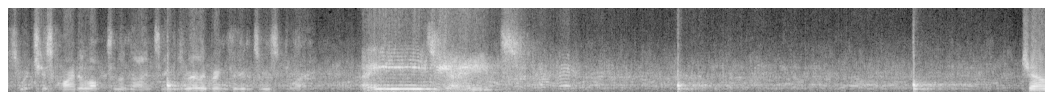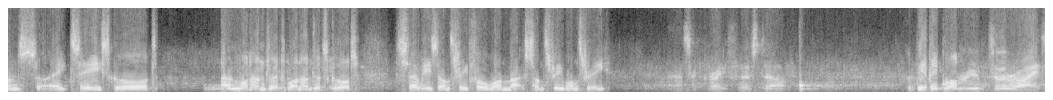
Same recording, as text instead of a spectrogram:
Switches quite a lot to the 19s, really brings it into his play. 88. Jones 80 scored. And 100. 100 scored. So he's on 3-4-1. Mark's on 3-1-3. That's a great first dart. Could be a big one. Room to the right.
